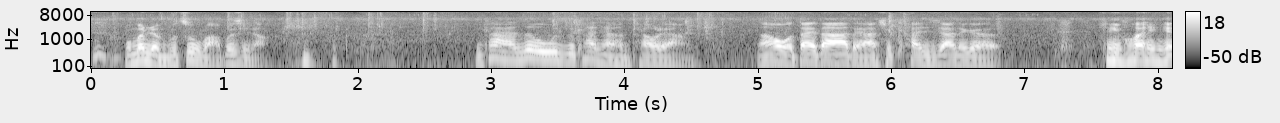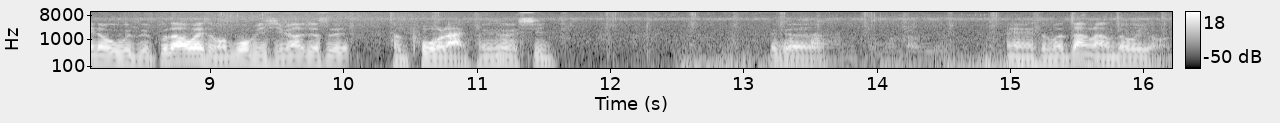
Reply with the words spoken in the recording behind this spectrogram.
我们忍不住嘛，不行啊！你看这个屋子看起来很漂亮，然后我带大家等下去看一下那个另外一边的屋子，不知道为什么莫名其妙就是很破烂，很恶心。这个，哎，什么蟑螂都有的。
